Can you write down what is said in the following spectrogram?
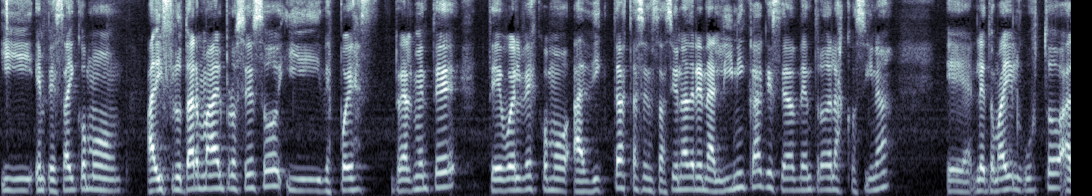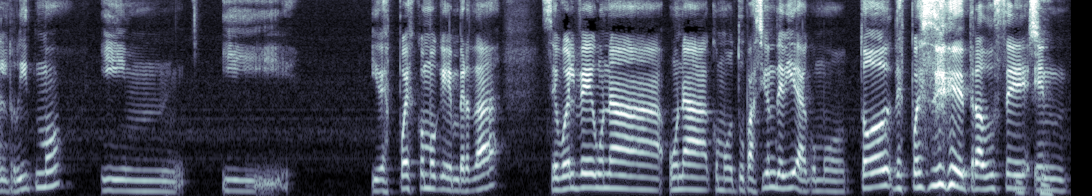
y empezáis como a disfrutar más el proceso y después realmente te vuelves como adicta a esta sensación adrenalínica que se da dentro de las cocinas. Eh, le tomáis el gusto al ritmo y, mm, y, y después como que en verdad se vuelve una, una como tu pasión de vida, como todo después se traduce Sí. en,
